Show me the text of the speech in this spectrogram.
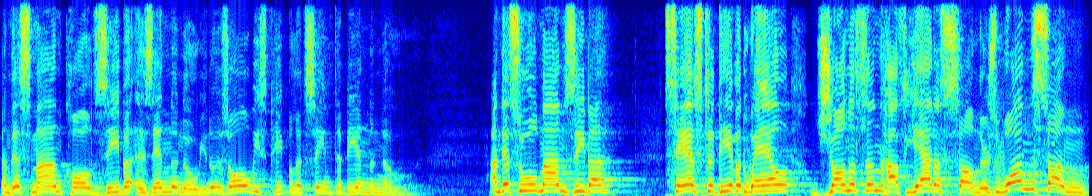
And this man called Ziba is in the know. You know, there's always people that seem to be in the know. And this old man, Ziba, says to David, Well, Jonathan hath yet a son. There's one son,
